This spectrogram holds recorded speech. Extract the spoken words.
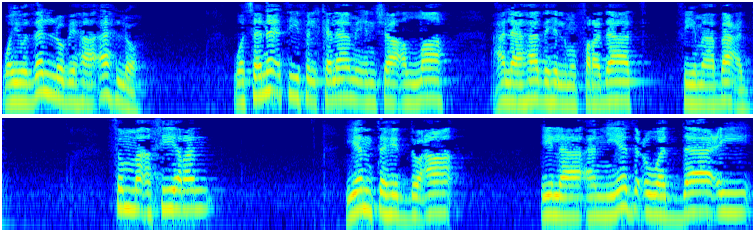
ويذل بها أهله. وسنأتي في الكلام إن شاء الله على هذه المفردات فيما بعد. ثم أخيرا ينتهي الدعاء إلى أن يدعو الداعي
